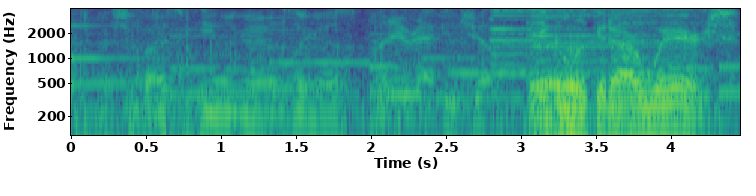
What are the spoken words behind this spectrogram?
I should buy some healing items, I guess. What do you reckon, Chuck? Take a look at our wares.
